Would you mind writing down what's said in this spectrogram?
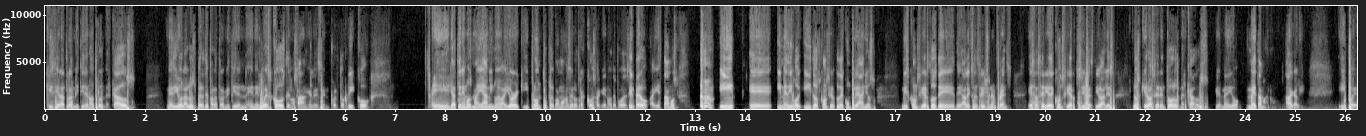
Quisiera transmitir en otros mercados. Me dio la luz verde para transmitir en, el West Coast, en Los Ángeles, en Puerto Rico, eh, ya tenemos Miami, Nueva York y pronto pues vamos a hacer otras cosas que no te puedo decir, pero ahí estamos. y, eh, y me dijo, y los conciertos de cumpleaños, mis conciertos de, de Alex Sensation and Friends, esa serie de conciertos y festivales, los quiero hacer en todos los mercados. Y él me dijo, meta mano, hágale. Y pues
